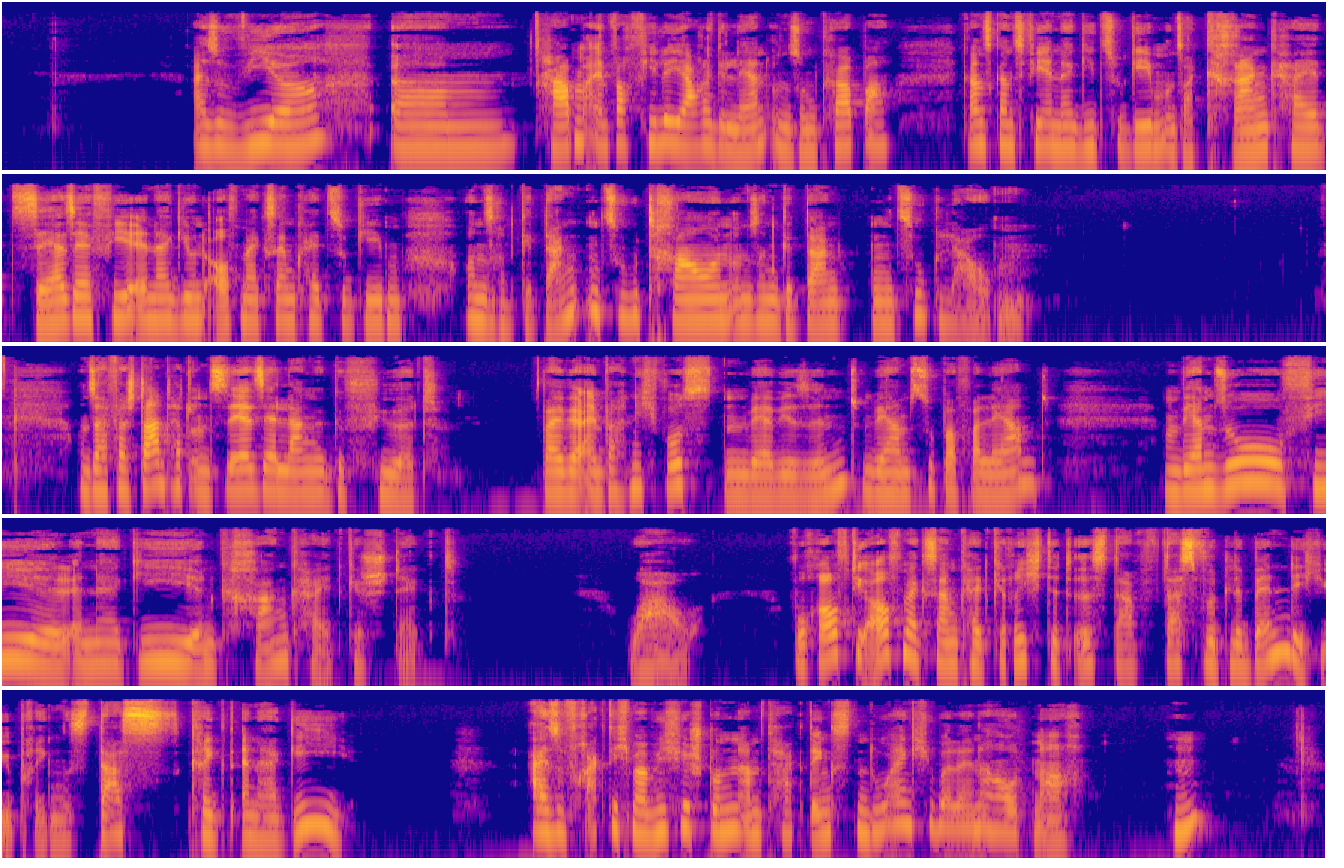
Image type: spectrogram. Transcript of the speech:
Also wir ähm, haben einfach viele Jahre gelernt, unserem Körper ganz, ganz viel Energie zu geben, unserer Krankheit sehr, sehr viel Energie und Aufmerksamkeit zu geben, unseren Gedanken zu trauen, unseren Gedanken zu glauben. Unser Verstand hat uns sehr, sehr lange geführt, weil wir einfach nicht wussten, wer wir sind und wir haben es super verlernt. Und wir haben so viel Energie in Krankheit gesteckt. Wow. Worauf die Aufmerksamkeit gerichtet ist, das wird lebendig übrigens. Das kriegt Energie. Also frag dich mal, wie viele Stunden am Tag denkst du eigentlich über deine Haut nach? Hm?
